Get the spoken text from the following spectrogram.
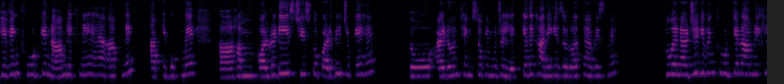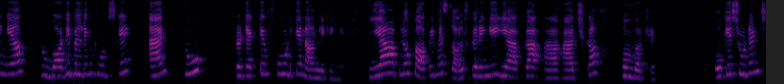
giving food के नाम लिखने हैं आपने। आपकी बुक में uh, हम ऑलरेडी इस चीज़ को पढ़ भी चुके हैं। तो आई डोंट थिंक सो कि मुझे लिख के दिखाने की ज़रूरत है अब इसमें। टू एनर्जी गिविंग फ़ूड के नाम लिखेंगे आप। टू बॉडी बिल्डिंग फूड्स के एंड टू प्रोटेक्टिव फ़ूड के नाम लिखेंगे। ये आप लोग कॉपी में सॉल्व करेंगे। ये आपका आज का होमवर्क है। ओके okay, स्टूडेंट्स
